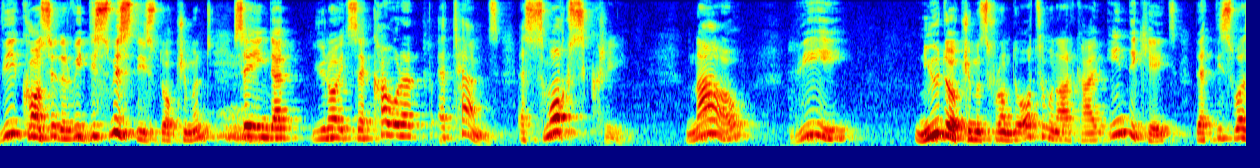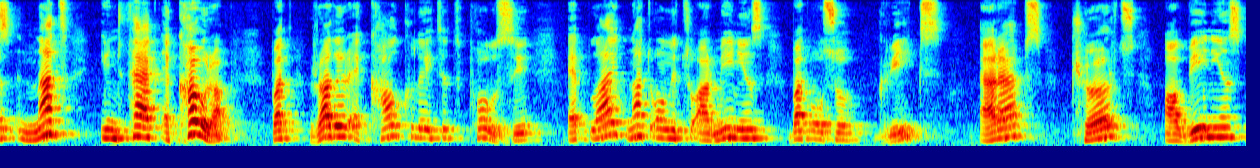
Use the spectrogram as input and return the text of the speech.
we consider, we dismiss this document saying that, you know, it's a cover-up attempt, a smokescreen. Now, we, new documents from the Ottoman archive indicate that this was not, in fact, a cover-up, but rather a calculated policy applied not only to Armenians, but also Greeks, Arabs, Kurds, Albanians,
